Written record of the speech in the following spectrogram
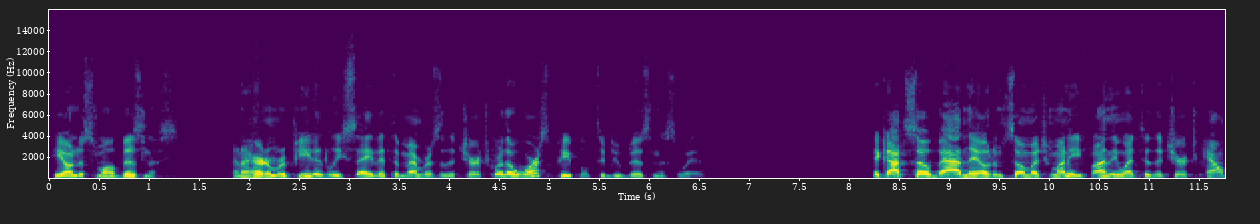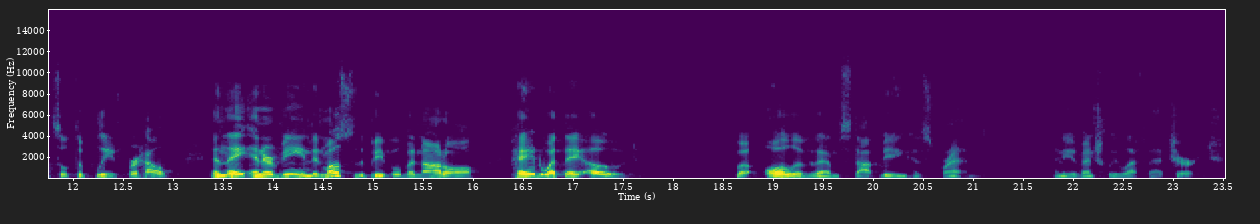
he owned a small business. And I heard him repeatedly say that the members of the church were the worst people to do business with. It got so bad and they owed him so much money, he finally went to the church council to plead for help. And they intervened. And most of the people, but not all, paid what they owed. But all of them stopped being his friend. And he eventually left that church.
